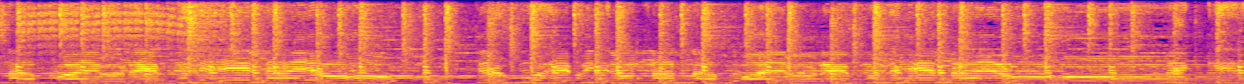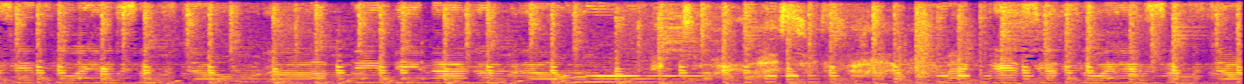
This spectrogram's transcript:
na fire replay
